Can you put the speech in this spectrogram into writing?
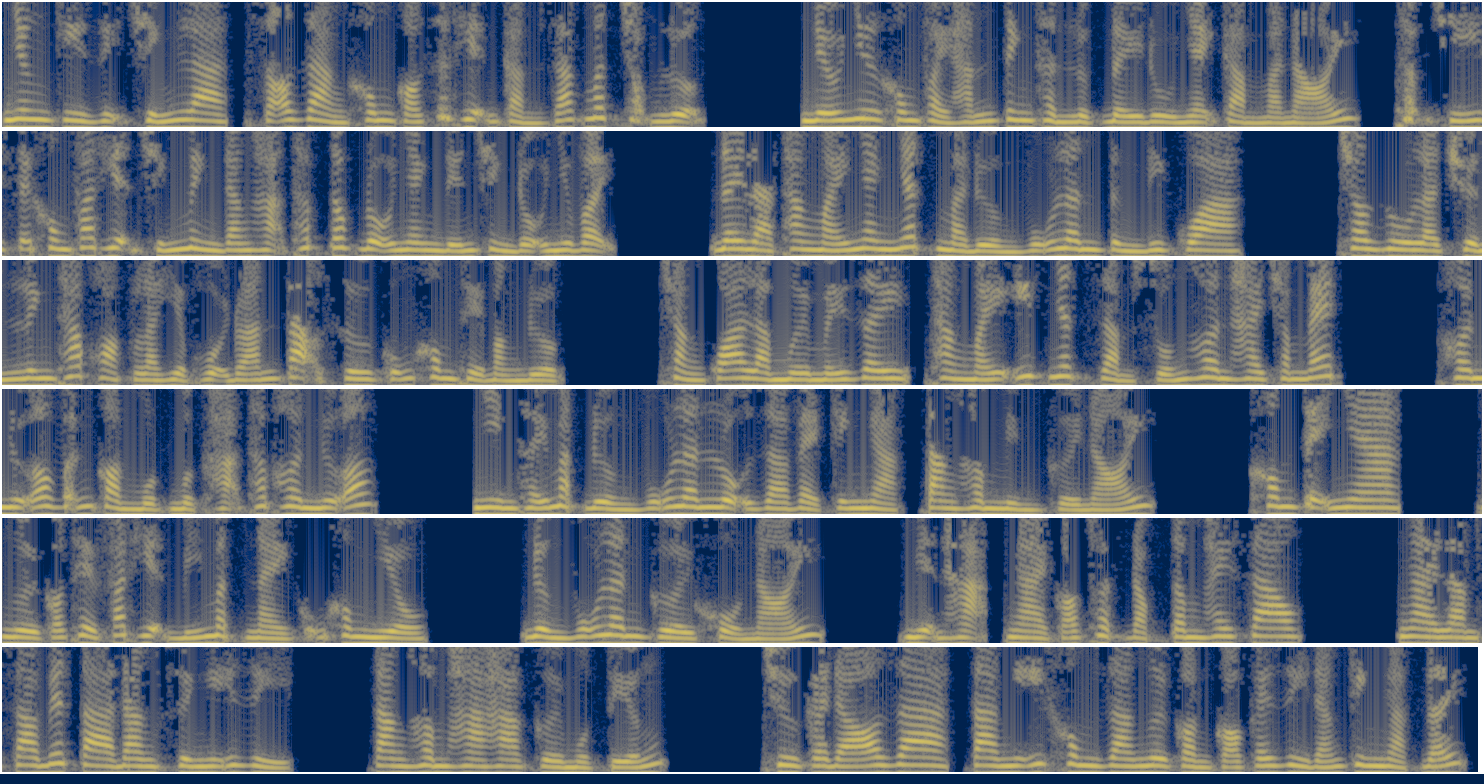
Nhưng kỳ dị chính là, rõ ràng không có xuất hiện cảm giác mất trọng lượng. Nếu như không phải hắn tinh thần lực đầy đủ nhạy cảm mà nói, thậm chí sẽ không phát hiện chính mình đang hạ thấp tốc độ nhanh đến trình độ như vậy. Đây là thang máy nhanh nhất mà đường Vũ Lân từng đi qua. Cho dù là truyền linh tháp hoặc là hiệp hội đoán tạo sư cũng không thể bằng được. Chẳng qua là mười mấy giây, thang máy ít nhất giảm xuống hơn 200 mét. Hơn nữa vẫn còn một mực hạ thấp hơn nữa. Nhìn thấy mặt đường Vũ Lân lộ ra vẻ kinh ngạc, tăng hâm mỉm cười nói. Không tệ nha, người có thể phát hiện bí mật này cũng không nhiều. Đường Vũ Lân cười khổ nói. Miện hạ, ngài có thuật đọc tâm hay sao? Ngài làm sao biết ta đang suy nghĩ gì? Tăng hâm ha ha cười một tiếng. Trừ cái đó ra, ta nghĩ không ra ngươi còn có cái gì đáng kinh ngạc đấy.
